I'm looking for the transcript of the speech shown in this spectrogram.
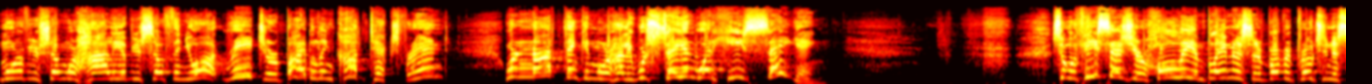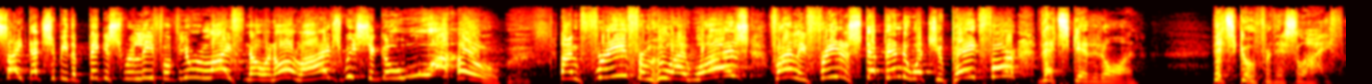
more of yourself, more highly of yourself than you ought. Read your Bible in context, friend. We're not thinking more highly. We're saying what he's saying. So if he says you're holy and blameless and above reproach in his sight, that should be the biggest relief of your life. No, in our lives, we should go, whoa! I'm free from who I was, finally free to step into what you paid for. Let's get it on. Let's go for this life.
